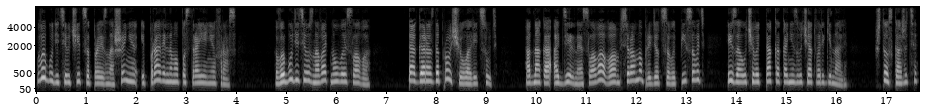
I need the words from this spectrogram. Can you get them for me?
вы будете учиться произношению и правильному построению фраз. Вы будете узнавать новые слова. Так гораздо проще уловить суть. Однако отдельные слова вам все равно придется выписывать и заучивать так, как они звучат в оригинале. Что скажете?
